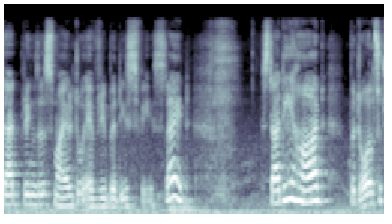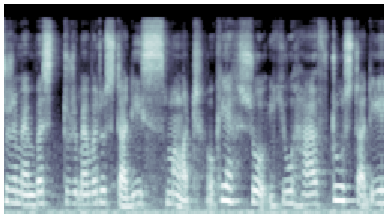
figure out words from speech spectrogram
that brings a smile to everybody's face right? Study hard but also to remember to remember to study smart okay? So you have to study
